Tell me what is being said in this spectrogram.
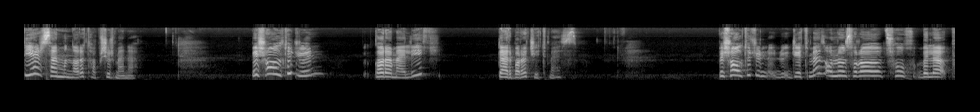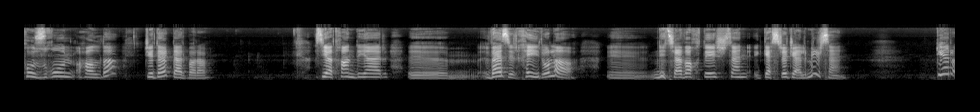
Deyər sən bunları tapşır mənə. 5-6 gün Qara Məlik dərbara getməz. 5-6 gün getməz, ondan sonra çox belə pozğun halda gedər dərbara. Ziyadxan deyər, e, vəzir xeyr ola, e, neçə vaxtdır sən qəsrə gəlmirsən? Deyər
